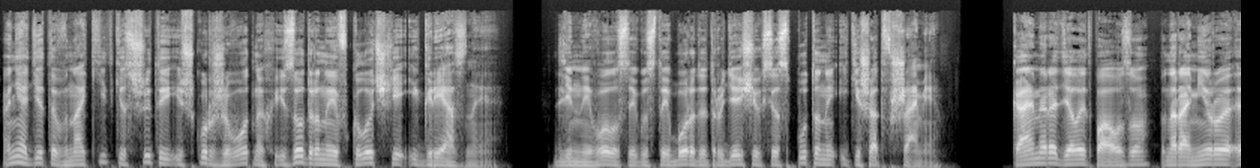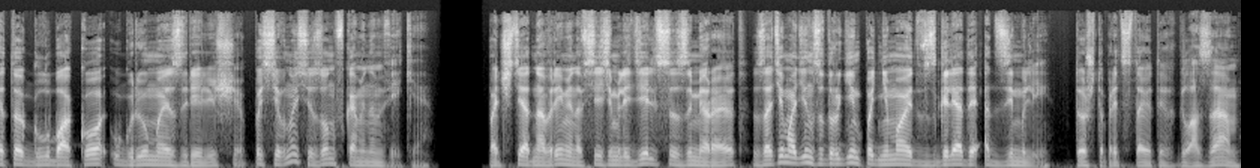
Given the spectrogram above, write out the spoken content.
Они одеты в накидки, сшитые из шкур животных, изодранные в клочья и грязные. Длинные волосы и густые бороды трудящихся спутаны и кишат вшами. Камера делает паузу, панорамируя это глубоко угрюмое зрелище, посевной сезон в каменном веке. Почти одновременно все земледельцы замирают, затем один за другим поднимают взгляды от земли. То, что предстает их глазам,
